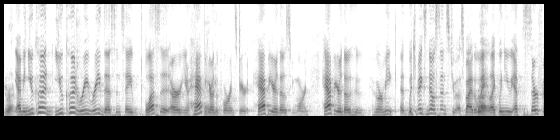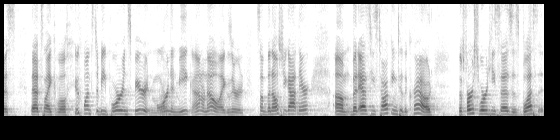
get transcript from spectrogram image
Right. I mean, you could you could reread this and say, "Blessed," or you know, "Happy, are the poor in spirit. Happy are those who mourn. Happy are those who, who are meek." uh, Which makes no sense to us, by the way. Like when you at the surface, that's like, well, who wants to be poor in spirit and mourn and meek? I don't know. Like, is there something else you got there? Um, but as he's talking to the crowd, the first word he says is blessed.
